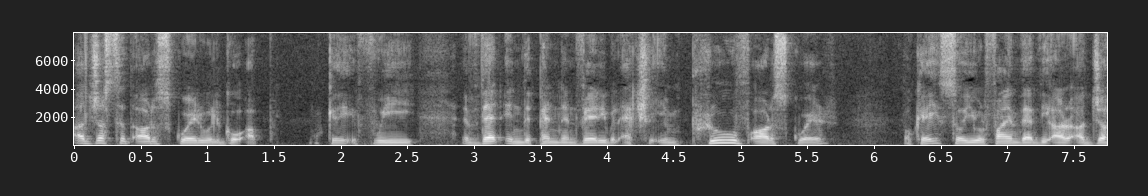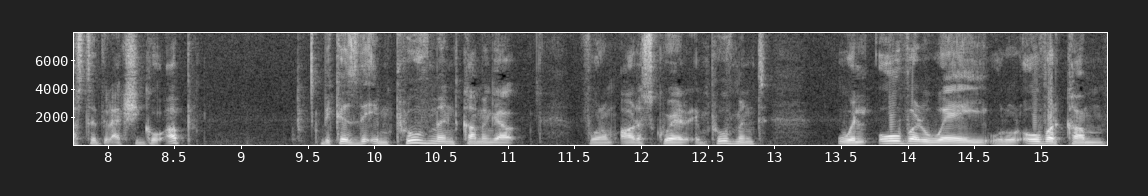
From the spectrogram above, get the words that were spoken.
adjusted R squared will go up. Okay, if we if that independent variable actually improve R squared, okay, so you'll find that the R adjusted will actually go up because the improvement coming out from R squared improvement will overweigh or will overcome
